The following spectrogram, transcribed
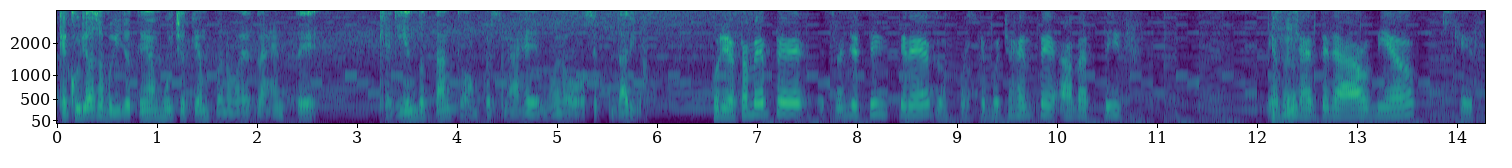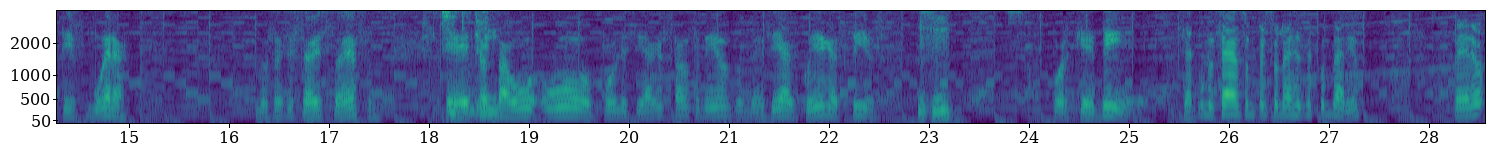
Qué curioso, porque yo tenía mucho tiempo de no ver la gente queriendo tanto a un personaje nuevo o secundario. Curiosamente, Stranger Things tiene eso, porque mucha gente ama a Steve. Y a mucha gente le ha dado miedo que Steve muera. No sé si usted ha visto eso de hecho, hasta hubo, publicidad en Estados Unidos donde decían, cuiden a Steve. Porque, di, sea como sea, es un personaje secundario, pero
